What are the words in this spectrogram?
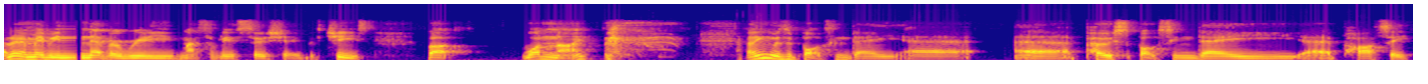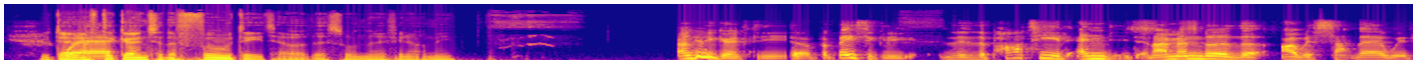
I don't know, maybe never really massively associated with cheese, but one night, I think it was a Boxing Day. Uh, uh, post Boxing Day uh, party. You don't have to go into the full detail of this one, though, if you know what I mean. I'm going to go into the detail, but basically, the, the party had ended, and I remember that I was sat there with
